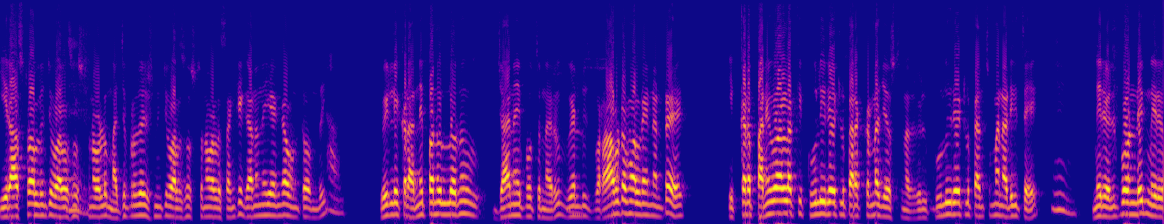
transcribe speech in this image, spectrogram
ఈ రాష్ట్రాల నుంచి వలస. వస్తున్న వాళ్ళు మధ్యప్రదేశ్ నుంచి వలస వస్తున్న వాళ్ళ సంఖ్య గణనీయంగా ఉంటుంది. వీళ్ళు ఇక్కడ అన్ని పనుల్లోనూ జాయిన్ అయిపోతున్నారు వీళ్ళు రావటం వల్ల ఏంటంటే ఇక్కడ పని వాళ్ళకి కూలీ రేట్లు పెరగకుండా చేస్తున్నారు. వీళ్ళు కూలీ రేట్లు పెంచమని అడిగితే మీరు వెళ్ళిపోండి మీరు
